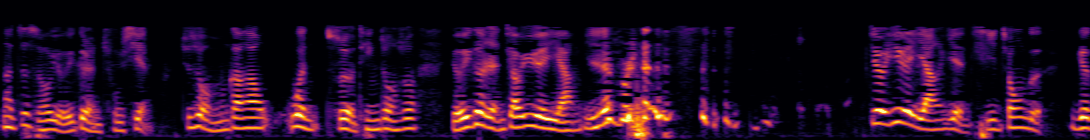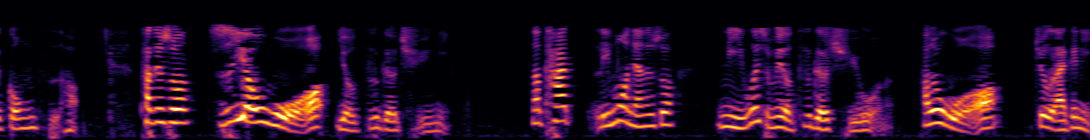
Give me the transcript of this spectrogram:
那这时候有一个人出现，就是我们刚刚问所有听众说，有一个人叫岳阳，你认不认识？就岳阳演其中的一个公子哈，他就说只有我有资格娶你。那他林默娘就说，你为什么有资格娶我呢？他说我就来跟你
